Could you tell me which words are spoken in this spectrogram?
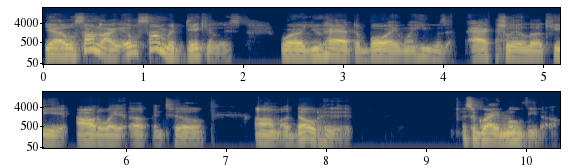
Yeah, it was something like it was something ridiculous where you had the boy when he was actually a little kid all the way up until um, adulthood. it's a great movie though.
